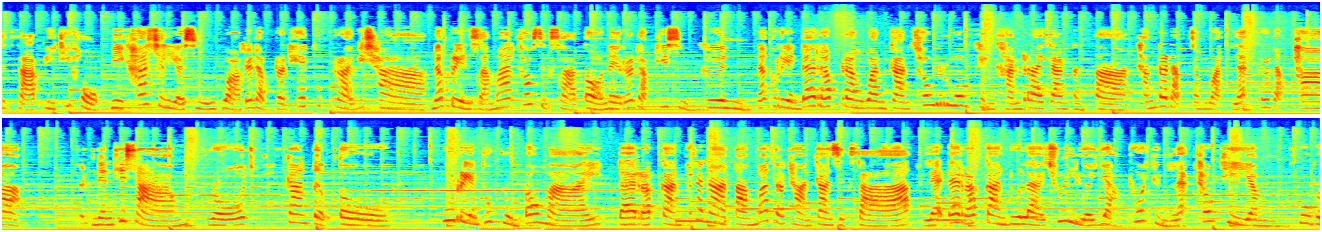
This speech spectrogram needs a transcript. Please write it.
ศึกษาปีที่ 6 มีค่าเฉลี่ยสูงกว่าระดับประเทศทุกรายวิชา นักเรียนสามารถเข้าศึกษาต่อในระดับที่สูงขึ้น นักเรียนได้รับรางวัลการเข้าร่วมแข่งขันรายการต่างๆ ทั้งระดับจังหวัดและระดับภาคจุดเน้นที่ 3 growth การเติบโต ผู้เรียนทุกกลุ่มเป้าหมาย ได้รับการพัฒนาตามมาตรฐานการศึกษา และได้รับการดูแลช่วยเหลืออย่างทั่วถึงและเท่าเทียม ผู้บ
